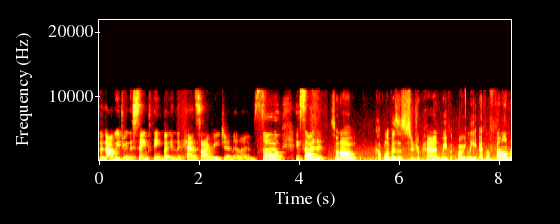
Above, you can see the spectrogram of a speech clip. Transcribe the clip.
that now we're doing the same thing but in the Kansai region. And I'm so excited. So our couple of visits to Japan, we've only ever found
